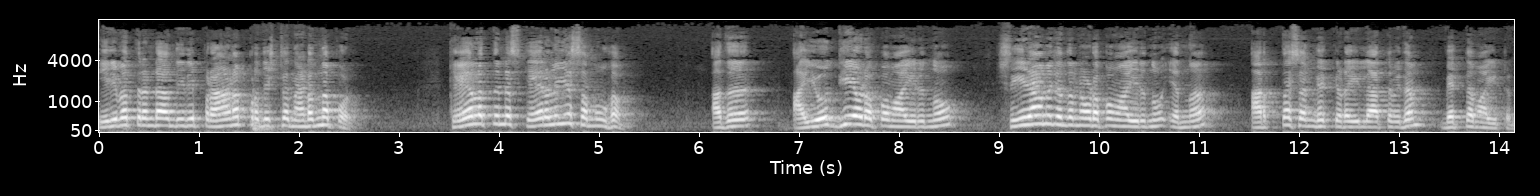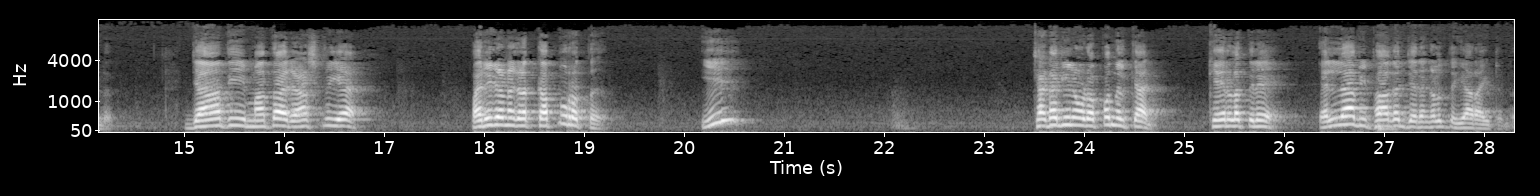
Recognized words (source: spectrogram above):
ഇരുപത്തിരണ്ടാം തീയതി പ്രാണപ്രതിഷ്ഠ നടന്നപ്പോൾ കേരളത്തിന്റെ കേരളീയ സമൂഹം അത് അയോധ്യയോടൊപ്പമായിരുന്നു ശ്രീരാമചന്ദ്രനോടൊപ്പമായിരുന്നു എന്ന് അർത്ഥശങ്കയ്ക്കിടയില്ലാത്ത വിധം വ്യക്തമായിട്ടുണ്ട്. ജാതി മത രാഷ്ട്രീയ പരിഗണനകൾക്കപ്പുറത്ത് ഈ ചടങ്ങിനോടൊപ്പം നിൽക്കാൻ കേരളത്തിലെ എല്ലാ വിഭാഗം ജനങ്ങളും തയ്യാറായിട്ടുണ്ട്.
